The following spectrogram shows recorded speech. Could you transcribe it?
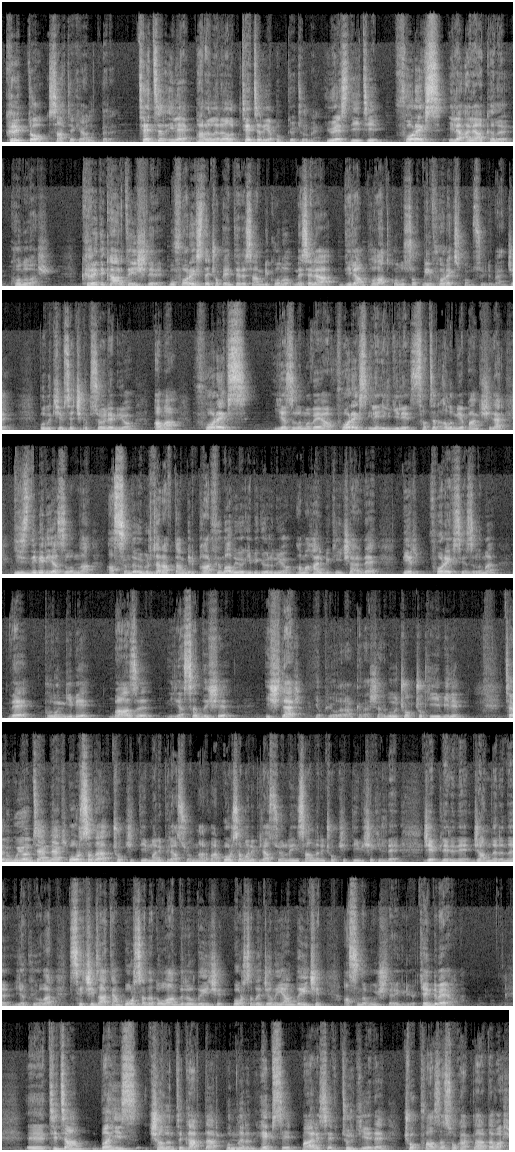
Kripto sahtekarlıkları. Tether ile paraları alıp Tether yapıp götürme. USDT. Forex ile alakalı konular. Kredi kartı işleri. Bu Forex de çok enteresan bir konu. Mesela Dilan Polat konusu bir Forex konusuydu bence. Bunu kimse çıkıp söylemiyor. Ama Forex yazılımı veya Forex ile ilgili satın alım yapan kişiler gizli bir yazılımla aslında öbür taraftan bir parfüm alıyor gibi görünüyor ama halbuki içeride bir Forex yazılımı ve bunun gibi bazı yasa dışı işler yapıyorlar arkadaşlar. Bunu çok çok iyi bilin. Tabi bu yöntemler borsada çok ciddi manipülasyonlar var. Borsa manipülasyonuyla insanların çok ciddi bir şekilde ceplerini, canlarını yakıyorlar. Seçim zaten borsada dolandırıldığı için, borsada canı yandığı için aslında bu işlere giriyor. Kendi beyanı. E, Titan, bahis, çalıntı kartlar bunların hepsi maalesef Türkiye'de çok fazla sokaklarda var.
